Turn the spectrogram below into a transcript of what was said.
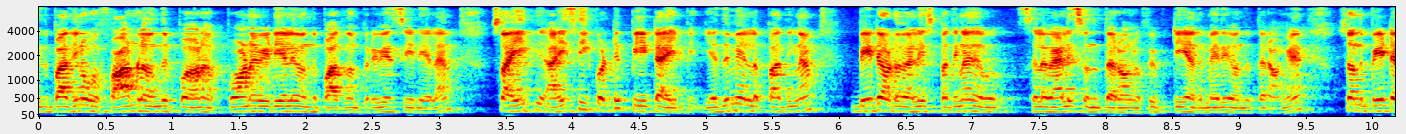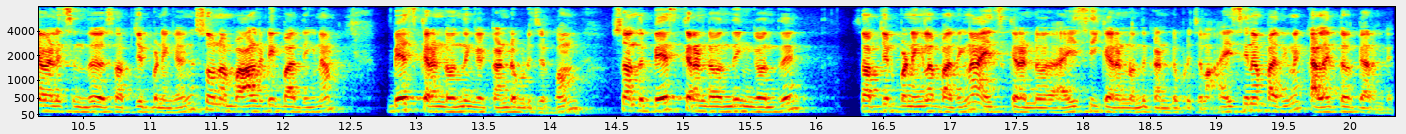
இது பார்த்தீங்கன்னா ஒரு ஃபார்முலா வந்து போன போன வீடியோலேயே வந்து பார்த்தோம் ப்ரீவியஸ் வீடியோவில் so IB IC equal to beta IB எதுவுமே இல்லை பார்த்தீங்கன்னா பீட்டாவோட வேல்யூஸ் பார்த்தீங்கன்னா சில வேல்யூஸ் வந்து தருவாங்க. ஃபிஃப்டி அதுமாரி வந்து தருவாங்க. ஸோ அந்த பீட்டா வேல்யூஸ் வந்து சப்ஜெக்ட் பண்ணிக்காங்க. ஸோ நம்ம ஆல்ரெடி பார்த்தீங்கன்னா பேஸ் கரண்ட் வந்து இங்கே கண்டுபிடிச்சிருக்கோம். ஸோ அந்த பேஸ் கரண்ட் வந்து இங்கே வந்து சப்ஜெக்ட் பண்ணிங்களா பார்த்தீங்கன்னா ஐசி கரண்ட் ஐசி கரண்ட் வந்து கண்டுபிடிச்சலாம் ஐசினா பார்த்தீங்கன்னா கலெக்டர் கரண்ட்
